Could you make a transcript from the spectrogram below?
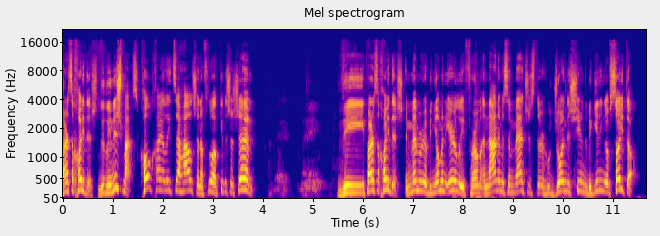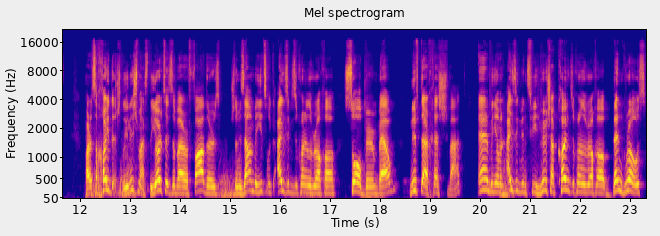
Parnas HaChodesh, Lili Nishmas, Kol Chayalei Tzahal, Shenaflu Al Kiddush Hashem. The Parnas HaChodesh, in memory of Binyamin Airley from Anonymous in Manchester who joined the Shiur in the beginning of Soita. Parnas HaChodesh, Lili Nishmas, the Yortzais of our fathers, Shlemizam Ben Yitzchak Isaac Zichron Levracha, Sol Birnbaum, Niftar Ches Shvat, and Binyamin Isaac Ben Tzvi Hirsch HaKoyin Zichron Levracha, Ben Gross,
